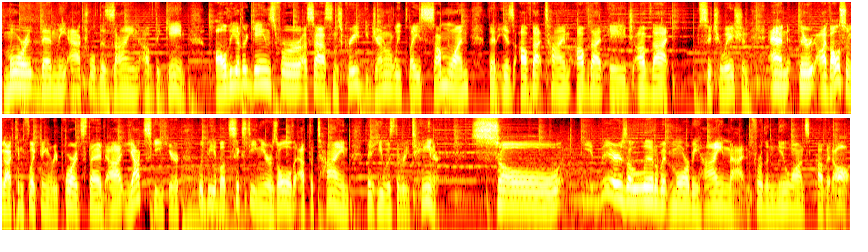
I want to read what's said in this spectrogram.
more than the actual design of the game. All the other games for Assassin's Creed, you generally play someone that is of that time, of that age, of that situation. And there, I've also got conflicting reports that uh, Yatsuki here would be about 16 years old at the time that he was the retainer. So there's a little bit more behind that and for the nuance of it all.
